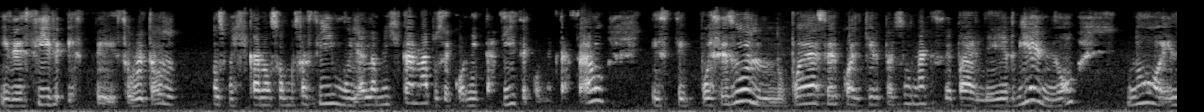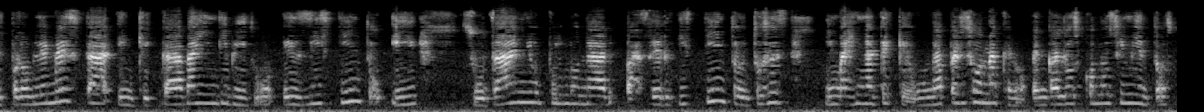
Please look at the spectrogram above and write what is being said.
y decir, este, sobre todo los mexicanos somos así, muy a la mexicana, pues se conecta así, se conecta asado, este, pues eso lo puede hacer cualquier persona que sepa leer bien, ¿no? No, el problema está en que cada individuo es distinto y su daño pulmonar va a ser distinto. Entonces, imagínate que una persona que no tenga los conocimientos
